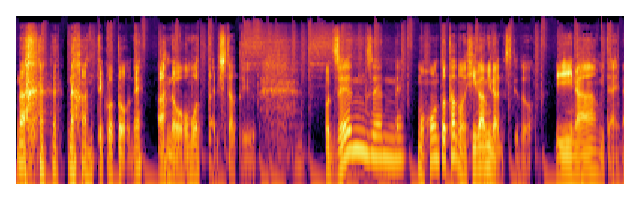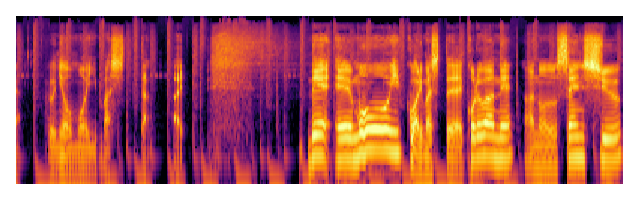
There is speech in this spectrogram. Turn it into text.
な、なんてことをね、あの、思ったりしたという。もう全然ね、もうほんとただのひがみなんですけど、いいなみたいな風に思いました。はい。で、えー、もう一個ありまして、これはね、あの、先週、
